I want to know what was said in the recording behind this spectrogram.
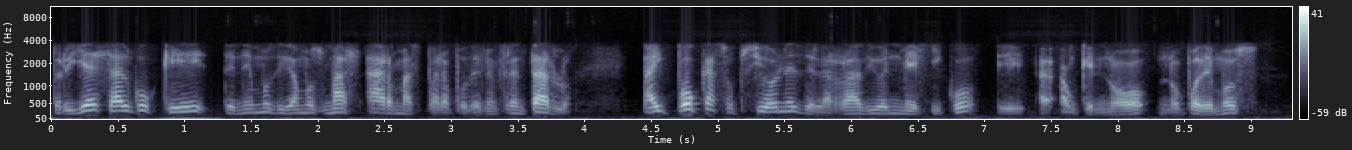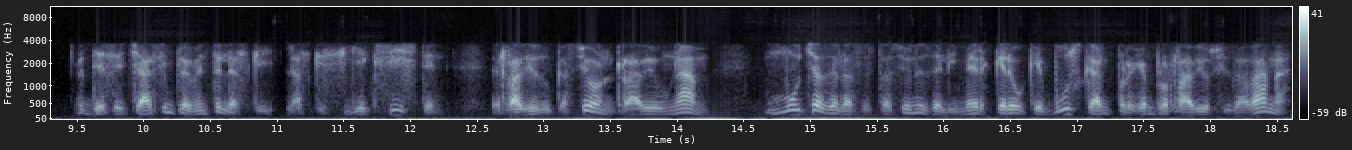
pero ya es algo que tenemos, digamos, más armas para poder enfrentarlo. Hay pocas opciones de la radio en México, eh, aunque no no podemos desechar simplemente las que las que sí existen. Radio Educación, Radio UNAM, muchas de las estaciones del IMER creo que buscan, por ejemplo, Radio Ciudadana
